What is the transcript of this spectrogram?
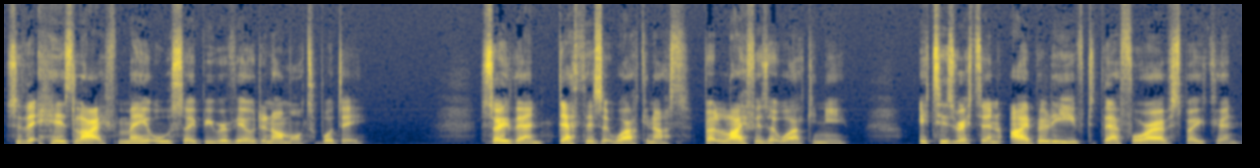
so that his life may also be revealed in our mortal body. So then, death is at work in us, but life is at work in you. It is written, I believed, therefore I have spoken.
